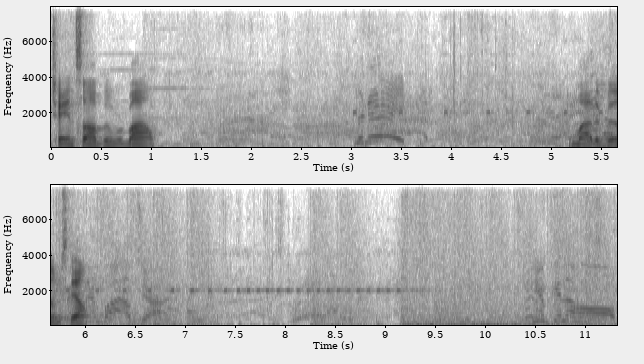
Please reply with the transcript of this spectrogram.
Chainsaw Boomer Bile. Grenade. My other booms go? And bile jar. Puke in the hole.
